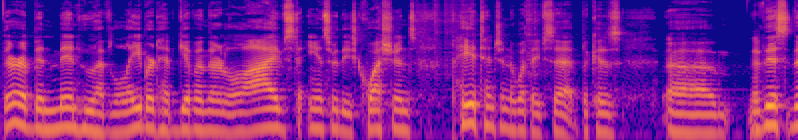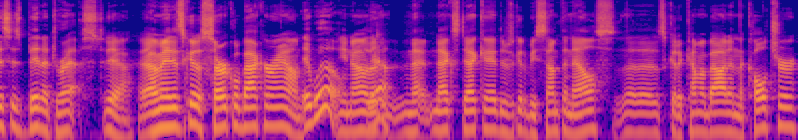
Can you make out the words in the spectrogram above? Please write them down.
there have been men who have labored, have given their lives to answer these questions. Pay attention to what they've said because um, It- this this has been addressed. yeah, I mean, it's going to circle back around. It will, You know, yeah. the ne- next decade, there's going to be something else uh, that's going to come about in the culture.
